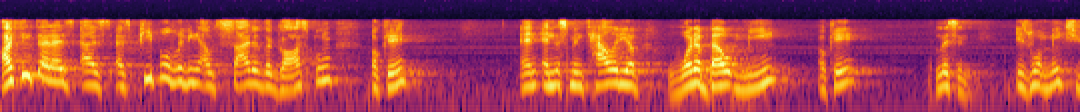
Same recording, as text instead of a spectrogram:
I think that as, as, as people living outside of the gospel, okay, and, and this mentality of what about me, okay, listen, is what makes you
